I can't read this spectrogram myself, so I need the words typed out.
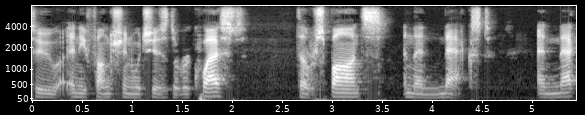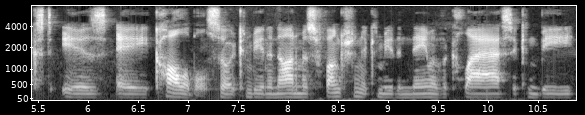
to any function, which is the request, the response, and then next. And next is a callable. So it can be an anonymous function, it can be the name of a class, it can be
